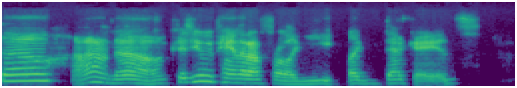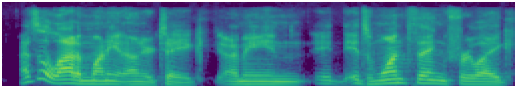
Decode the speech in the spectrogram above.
though? I don't know cuz you'll be paying that off for like like decades. That's a lot of money to undertake. I mean, it, it's one thing for like,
